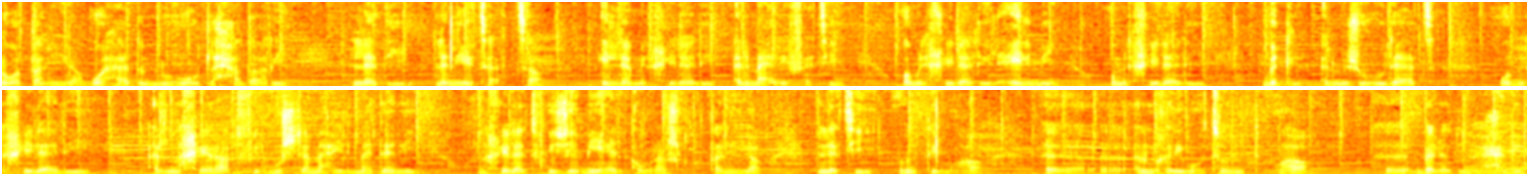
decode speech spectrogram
الوطنية وهذا النهوض الحضاري الذي لن يتأتى إلا من خلال المعرفة ومن خلال العلم ومن خلال بذل المجهودات ومن خلال الانخراط في المجتمع المدني خلال في جميع الأوراش الوطنية التي ينظمها آه، المغرب وتنظمها آه، بلدنا الحبيب.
